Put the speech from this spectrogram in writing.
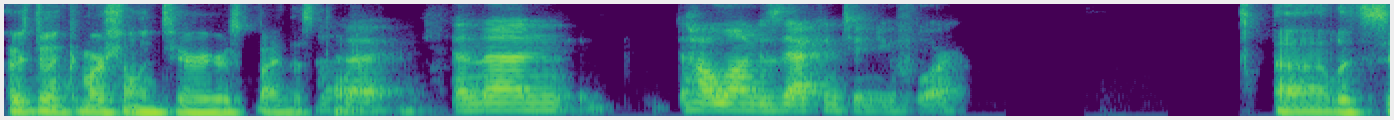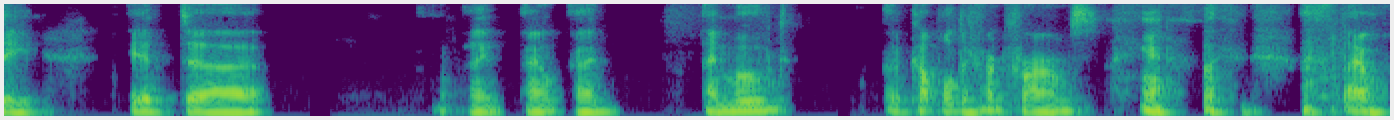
I was doing commercial interiors by this point. Okay, and then how long does that continue for? uh, let's see, it, uh, I, I, I moved a couple different firms. that,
